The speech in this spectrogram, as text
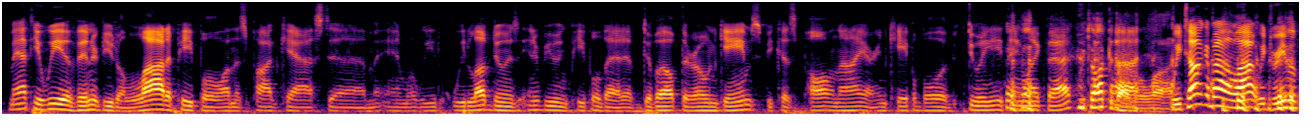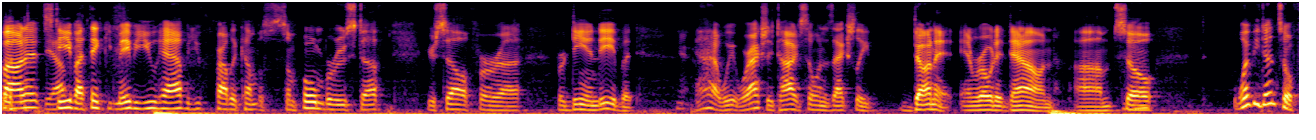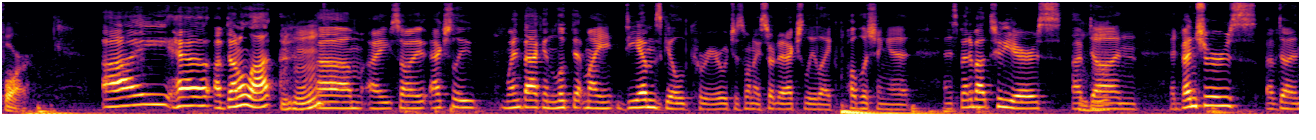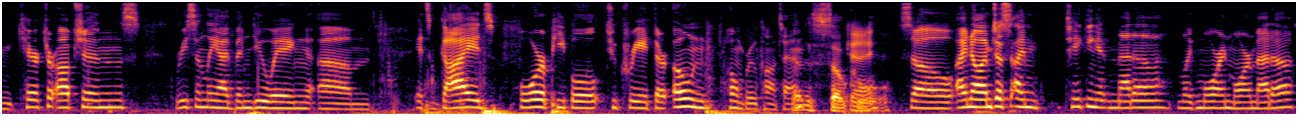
Matthew, we have interviewed a lot of people on this podcast, um, and what we we love doing is interviewing people that have developed their own games because Paul and I are incapable of doing anything like that. we talk about it a lot. We talk about it a lot. We dream about it. Steve, I think maybe you have. You've probably come up with some homebrew stuff yourself for uh, for D and D, but yeah, we, we're actually talking to someone who's actually done it and wrote it down. Um, so, what have you done so far? I have I've done a lot. Mm-hmm. Um, I so I actually went back and looked at my DM's Guild career, which is when I started actually like publishing it, and it's been about two years. I've Mm-hmm. done adventures, I've done character options. Recently, I've been doing um, it's guides for people to create their own homebrew content. That is so Okay. cool. So I know I'm just I'm taking it meta, like more and more meta.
